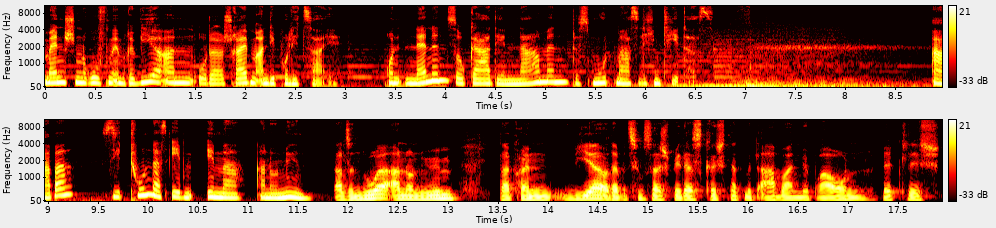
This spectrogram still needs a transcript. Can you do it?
Menschen rufen im Revier an oder schreiben an die Polizei und nennen sogar den Namen des mutmaßlichen Täters. Aber sie tun das eben immer anonym. Also nur anonym, da können wir oder beziehungsweise später das Gericht nicht mitarbeiten. Wir brauchen wirklich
